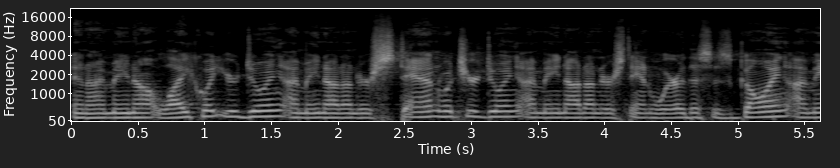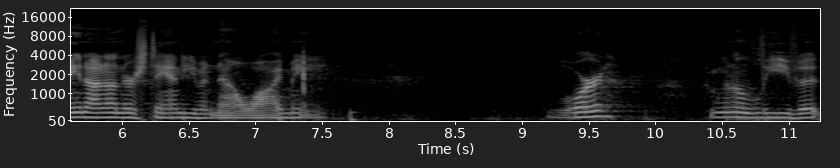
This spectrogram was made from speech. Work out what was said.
And I may not like what you're doing. I may not understand what you're doing. I may not understand where this is going. I may not understand even now why me. Lord, I'm going to leave it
